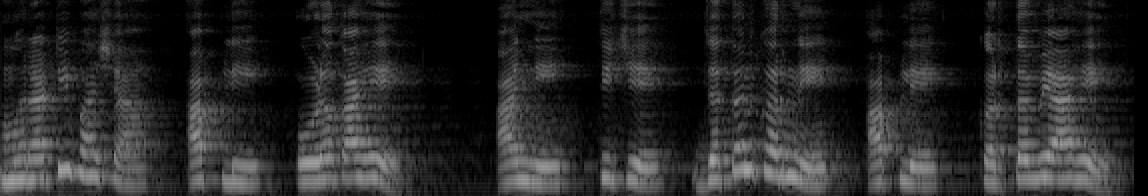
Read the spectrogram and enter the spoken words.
मराठी भाषा आपली ओळख आहे आणि तिचे जतन करणे आपले कर्तव्य आहे.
